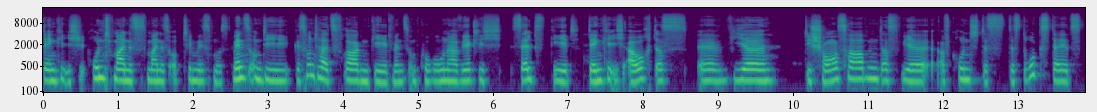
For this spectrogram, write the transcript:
denke ich, Grund meines, meines Optimismus. Wenn es um die Gesundheitsfragen geht, wenn es um Corona wirklich selbst geht, denke ich auch, dass äh, wir die Chance haben, dass wir aufgrund des, des Drucks, der jetzt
